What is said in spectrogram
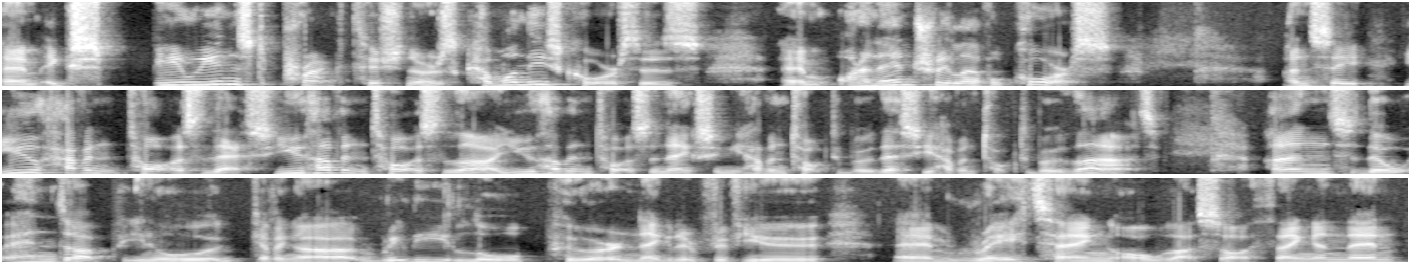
Um, experienced practitioners come on these courses um, on an entry level course and say, "You haven't taught us this. You haven't taught us that. You haven't taught us the next thing. You haven't talked about this. You haven't talked about that," and they'll end up, you know, giving a really low, poor, negative review, um, rating, all that sort of thing, and then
